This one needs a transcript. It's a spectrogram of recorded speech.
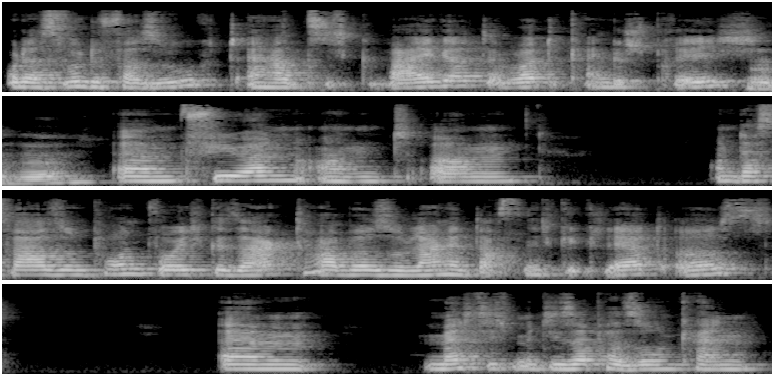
oder es wurde versucht, er hat sich geweigert, er wollte kein Gespräch mhm. ähm, führen und ähm, und das war so ein Punkt, wo ich gesagt habe, solange das nicht geklärt ist, ähm, möchte ich mit dieser Person keinen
